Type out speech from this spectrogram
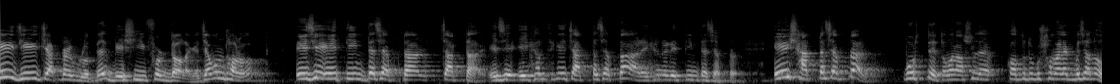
এই যে চ্যাপ্টারগুলোতে বেশি ইফোর্ট দেওয়া লাগে। যেমন ধরো, এই যে এই তিনটা চ্যাপ্টার চারটা, এই যে এইখান থেকে চারটা চ্যাপ্টার আর এখানের এই তিনটা চ্যাপ্টার এই সাতটা চ্যাপ্টার পড়তে তোমার আসলে কতটুকু সময় লাগবে জানো?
